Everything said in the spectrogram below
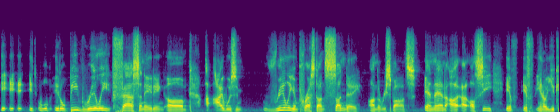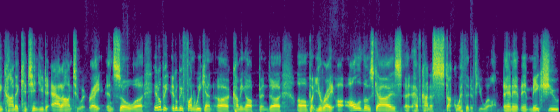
it, it, it will it'll be really fascinating. Um, I, I was really impressed on Sunday on the response, and then uh, I'll see if if you know you can kind of continue to add on to it, right? And so uh, it'll be it'll be fun weekend uh, coming up, and uh, uh, but you're right, all of those guys uh, have kind of stuck with it, if you will, and it, it makes you,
